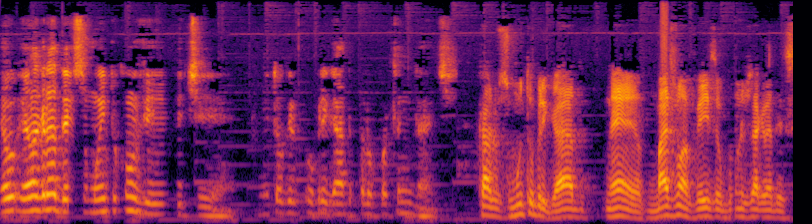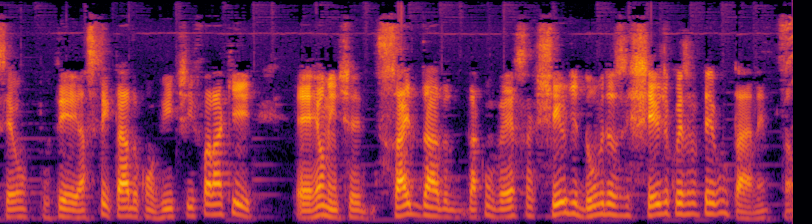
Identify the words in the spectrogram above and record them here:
Eu, eu agradeço muito o convite. Muito obrigado pela oportunidade. Carlos, muito obrigado. Né? Mais uma vez, o Bruno já agradeceu por ter aceitado o convite e falar que é, realmente sai da, da conversa cheio de dúvidas e cheio de coisa para perguntar, né? Então,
